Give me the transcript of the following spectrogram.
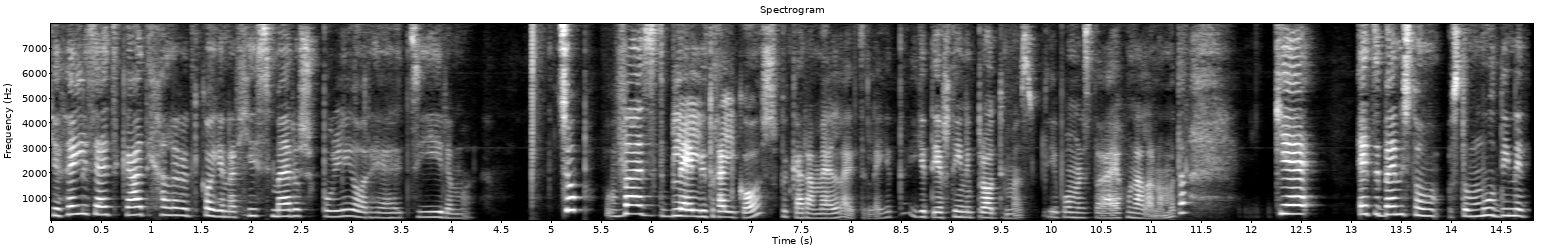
Και θέλεις έτσι κάτι χαλαρωτικό για να αρχίσει η μέρα σου πολύ ωραία, έτσι ήρεμα. Τσουπ, βάζεις την playlist γαλλικός, με καραμέλα, έτσι λέγεται, γιατί αυτή είναι η πρώτη μας, οι επόμενες θα έχουν άλλα νόματα. Και έτσι μπαίνεις στο, στο mood, είναι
